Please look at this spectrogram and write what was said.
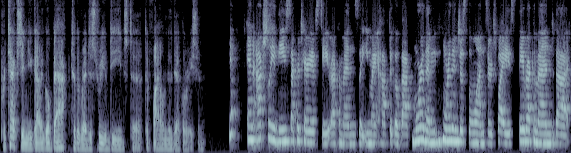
protection, you got to go back to the Registry of Deeds to to file a new declaration. Yep, and actually, the Secretary of State recommends that you might have to go back more than more than just the once or twice. They recommend that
